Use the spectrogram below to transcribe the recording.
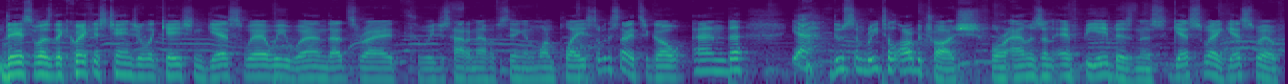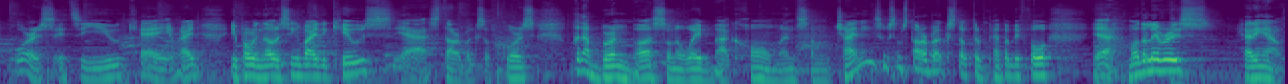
This was the quickest change of location. Guess where we went? That's right. We just had enough of sitting in one place, so we decided to go and, uh, yeah, do some retail arbitrage for Amazon FBA business. Guess where? Guess where? Of course, it's UK, right? You're probably noticing by the queues. Yeah, Starbucks, of course. Look at that burn bus on the way back home and some Chinese with some Starbucks, Dr. Pepper before. Yeah, more deliveries. Heading out.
